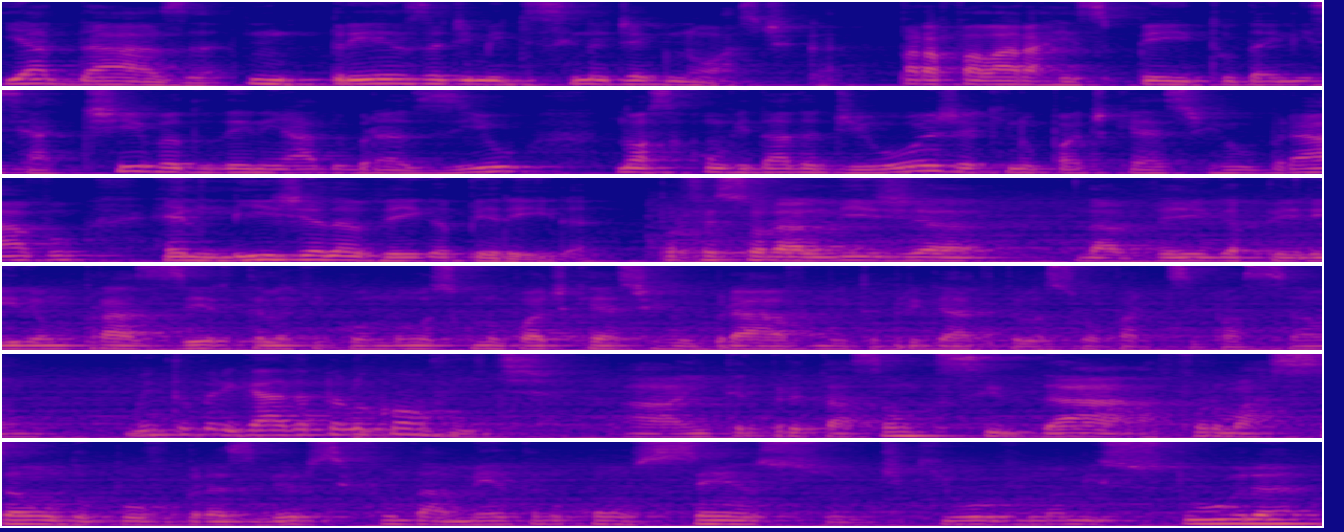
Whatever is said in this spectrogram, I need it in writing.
e a DASA, empresa de medicina diagnóstica. Para falar a respeito da iniciativa do DNA do Brasil, nossa convidada de hoje aqui no podcast Rio Bravo é Lígia da Veiga Pereira. Professora Lígia da Veiga Pereira, é um prazer tê-la aqui conosco no podcast Rio Bravo. Muito obrigado pela sua participação. Muito obrigada pelo convite. A interpretação que se dá à formação do povo brasileiro se fundamenta no consenso de que houve uma mistura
